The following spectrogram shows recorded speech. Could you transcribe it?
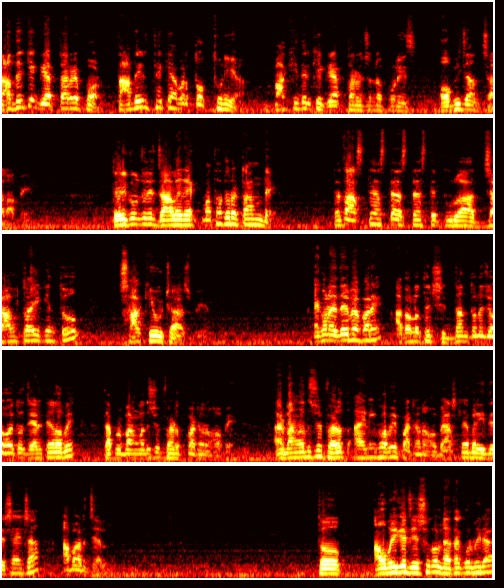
তাদেরকে গ্রেপ্তারের পর তাদের থেকে আবার তথ্য নিয়ে বাকিদেরকে গ্রেপ্তারের জন্য পুলিশ অভিযান চালাবে। তো এরকম যদি জালের এক মাথা ধরে টান দেয় তাতে আস্তে আস্তে আস্তে আস্তে পুরা জালটাই কিন্তু ছাঁকে উঠে আসবে। এখন এদের ব্যাপারে আদালতের সিদ্ধান্ত অনুযায়ী হয়তো জেল টেল হবে, তারপর বাংলাদেশে ফেরত পাঠানো হবে। আর বাংলাদেশে ফেরত আইনিভাবে পাঠানো হবে। আসলে আবার এই দেশে আসা আবার জেল। তো আওয়ামী লীগের যে সকল নেতাকর্মীরা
